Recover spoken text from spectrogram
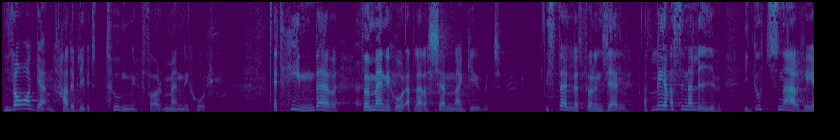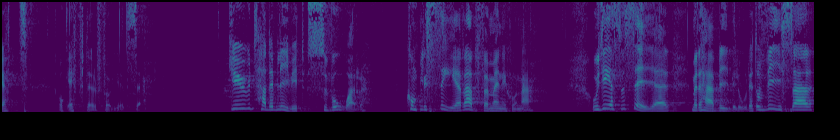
Lagen hade blivit tung för människor. Ett hinder för människor att lära känna Gud istället för en hjälp att leva sina liv i Guds närhet och efterföljelse. Gud hade blivit svår, komplicerad för människorna. Och Jesus säger med det här bibelordet och visar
